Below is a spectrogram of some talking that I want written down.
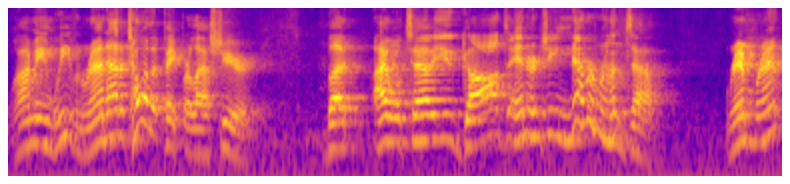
Well, I mean, we even ran out of toilet paper last year. But I will tell you, God's energy never runs out. Rembrandt,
